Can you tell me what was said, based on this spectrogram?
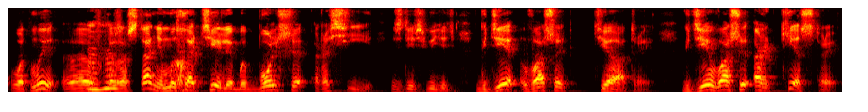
Вот мы э, угу. в Казахстане, мы хотели бы больше России здесь видеть. Где ваши театры? Где ваши оркестры?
